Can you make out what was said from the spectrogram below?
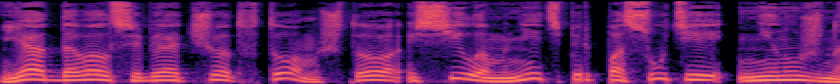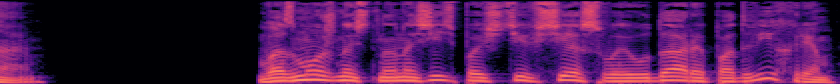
Я отдавал себе отчет в том, что сила мне теперь по сути не нужна. Возможность наносить почти все свои удары под вихрем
